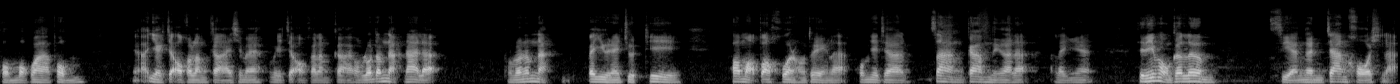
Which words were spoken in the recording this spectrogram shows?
ผมบอกว่าผม อยากจะออกกำลังกายใช่ไหมผมอยากจะออกกำลังกาย ผมลดน้ำหนักได้แล้ว ผมลดน้ำหนักไปอยู่ในจุดที่พอเหมาะพอควรของตัวเองแล้ว ผมอยากจะสร้างกล้ามเนื้อแล้วอะไรเงี้ย ทีนี้ผมก็เริ่มเสียเงินจ้างโค้ชละ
